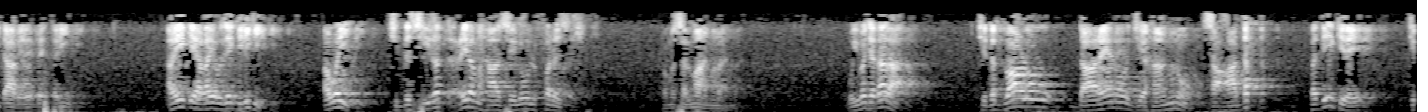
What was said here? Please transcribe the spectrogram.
کتاب دی بهترین هغه کې هغه یو ځای کې لیکي او وایي چې د سیرت علم حاصلول فرض دی په مسلمان باندې وی وجه دا ده چې د دواړو دارینو جهانونو سعادت په دې کې دی چې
